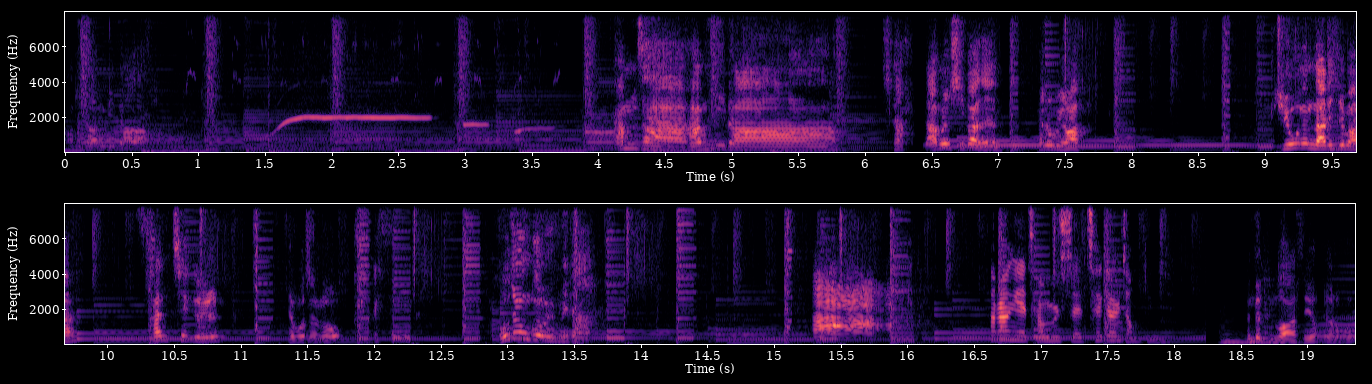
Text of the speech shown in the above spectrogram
감사합니다. 감사합니다. 자, 남은 시간은 해동이와 비 오는 날이지만 산책을 해보도록 하겠습니다. 고정검입니다. 아, 사랑의 자물쇠 체결정님 근데 그거 아세요, 여러분?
